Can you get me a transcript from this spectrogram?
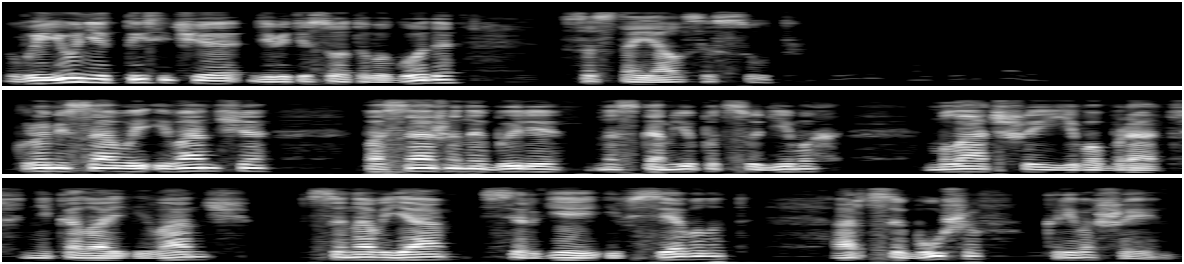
В июне 1900 года состоялся суд. Кроме Савы Ивановича, посажены были на скамью подсудимых младший его брат Николай Иванович, сыновья Сергей и Всеволод, Арцебушев, Кривошеин.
